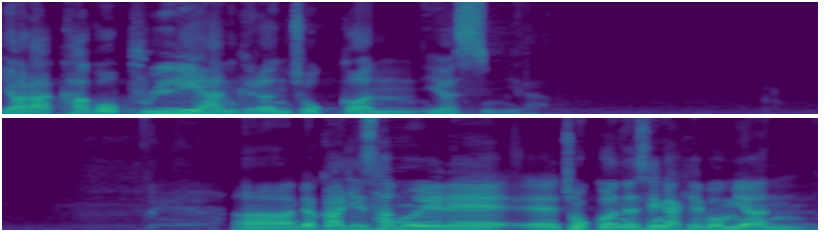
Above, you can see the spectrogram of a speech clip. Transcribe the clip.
열악하고 불리한 그런 조건이었습니다. 어, 몇 가지 사무엘의 조건을 생각해 보면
